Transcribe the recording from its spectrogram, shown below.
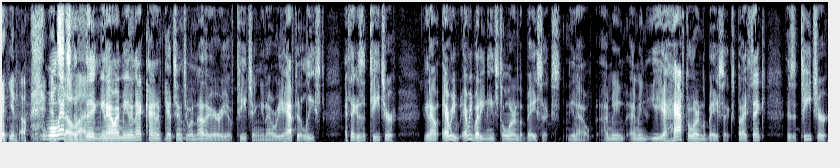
you know. Well, And that's so, the uh, thing, you know. I mean, and that kind of gets into another area of teaching, you know, where you have to at least, I think, as a teacher, you know, every everybody needs to learn the basics. You know, I mean, I mean, you have to learn the basics, but I think as a teacher,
